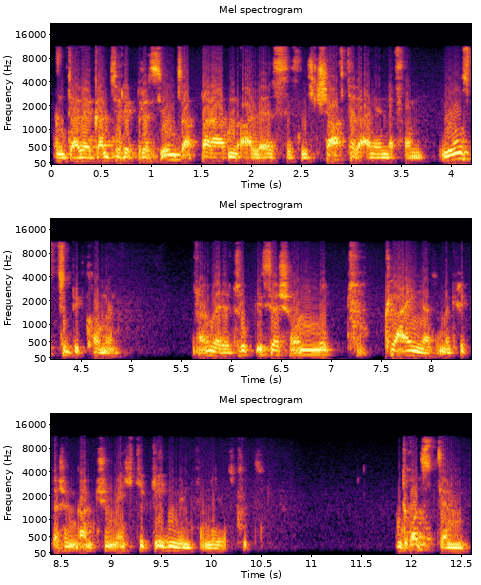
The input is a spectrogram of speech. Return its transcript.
Und da der ganze Repressionsapparat und alles es nicht geschafft hat, einen davon loszubekommen. Ja, weil der Druck ist ja schon nicht klein, also man kriegt da schon ganz schön mächtig Gegenwind von der Justiz. Und trotzdem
